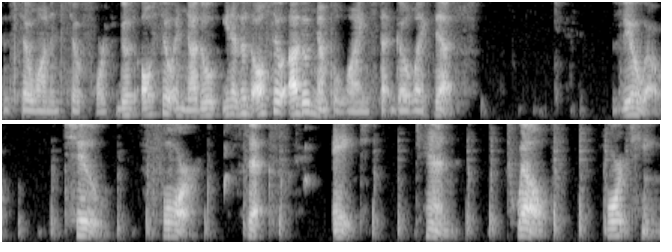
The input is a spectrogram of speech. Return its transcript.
and so on and so forth. There's also another, you know, there's also other number lines that go like this. Zero, two, four, six, eight, ten, twelve, fourteen,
